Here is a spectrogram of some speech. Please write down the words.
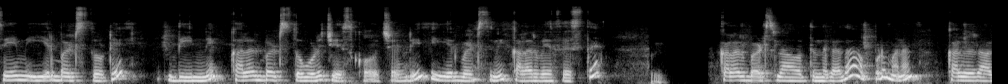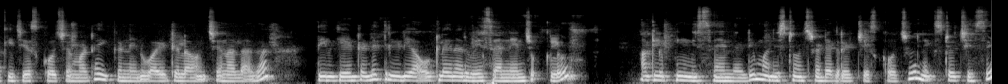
సేమ్ ఇయర్ బడ్స్ తోటి దీన్ని కలర్ బడ్స్తో కూడా చేసుకోవచ్చు అండి ఇయర్ బడ్స్ని కలర్ వేసేస్తే కలర్ బడ్స్లా అవుతుంది కదా అప్పుడు మనం కలర్ రాఖీ చేసుకోవచ్చు అనమాట ఇక్కడ నేను వైట్ ఇలా ఉంచాను అలాగా. దీనికి ఏంటంటే త్రీ డీ అవుట్లైనర్ వేసాను నేను చుక్కలు. ఆ క్లిప్పింగ్ మిస్ అయిందండి. మన ఇష్టం వచ్చిన డెకరేట్ చేసుకోవచ్చు. నెక్స్ట్ వచ్చేసి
